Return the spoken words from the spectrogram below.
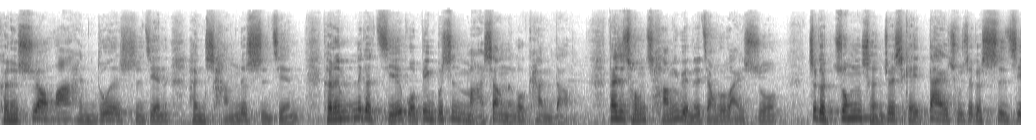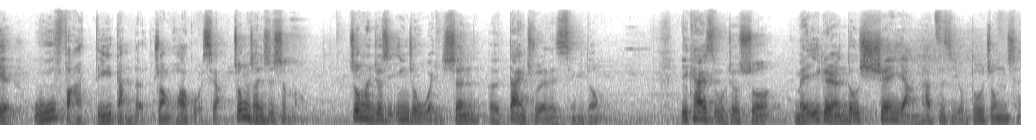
可能需要花很多的时间、很长的时间，可能那个结果并不是马上能够看到。但是从长远的角度来说，这个忠诚就是可以带出这个世界无法抵挡的转化果效。忠诚是什么？忠诚就是因着尾声而带出来的行动。一开始我就说，每一个人都宣扬他自己有多忠诚，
